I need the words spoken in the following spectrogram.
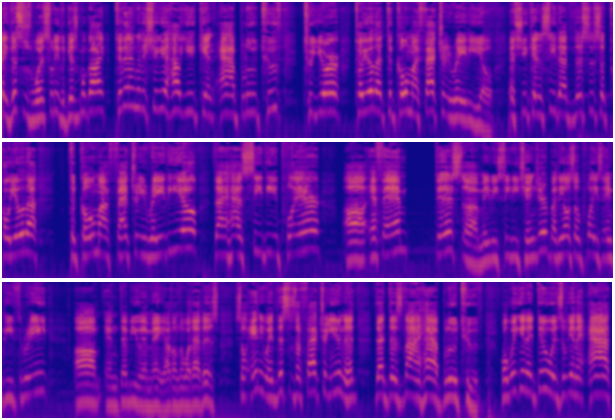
Hi, this is Westley, the Gizmo Guy. Today I'm going to show you how you can add Bluetooth to your Toyota Tacoma factory radio. As you can see that this is a Toyota Tacoma factory radio that has CD player, uh, FM, disc, uh, maybe CD changer, but it also plays MP3, um, and WMA. I don't know what that is. So anyway, this is a factory unit that does not have Bluetooth. What we're going to do is we're going to add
